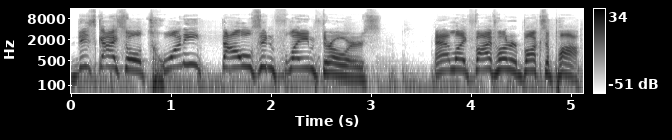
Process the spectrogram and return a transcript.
This guy sold 20,000 flamethrowers at like 500 bucks a pop.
